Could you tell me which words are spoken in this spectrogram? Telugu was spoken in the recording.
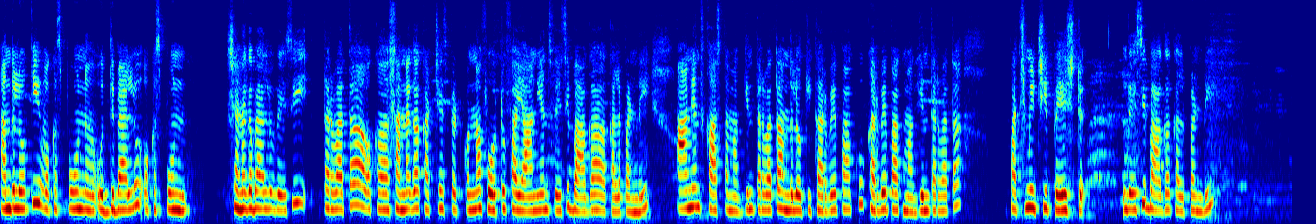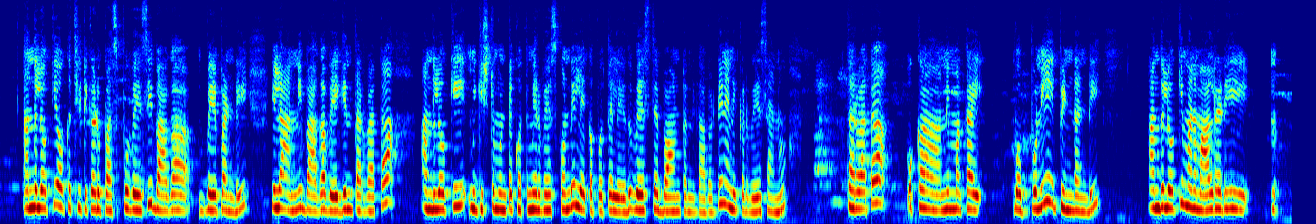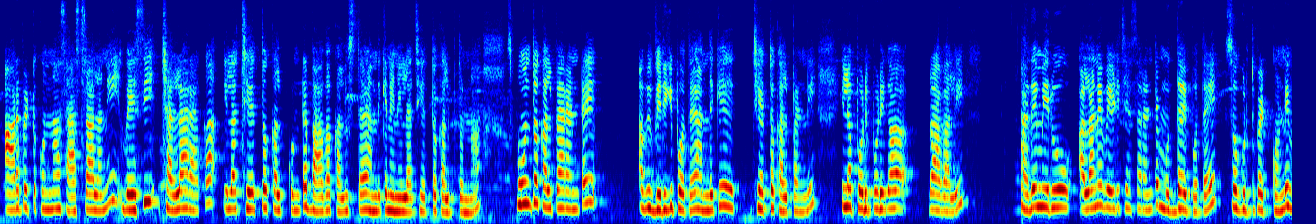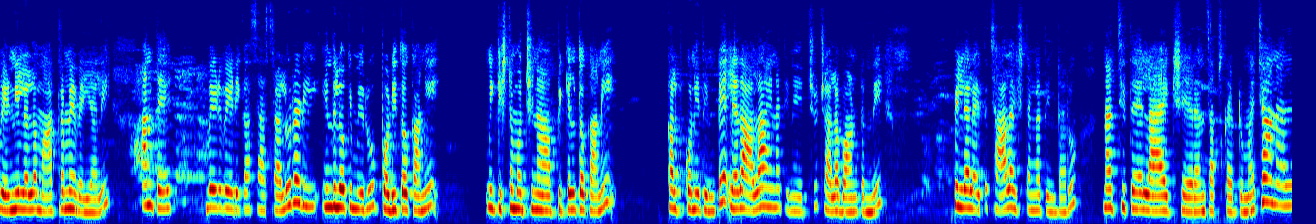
అందులోకి ఒక స్పూన్ ఉద్దిబ్యాలు ఒక స్పూన్ శనగబ్యాలు వేసి తర్వాత ఒక సన్నగా కట్ చేసి పెట్టుకున్న ఫోర్ టు ఫైవ్ ఆనియన్స్ వేసి బాగా కలపండి. ఆనియన్స్ కాస్త మగ్గిన తర్వాత అందులోకి కరివేపాకు కరివేపాకు మగ్గిన తర్వాత పచ్చిమిర్చి పేస్ట్ వేసి బాగా కలపండి. అందులోకి ఒక చిటికెడు పసుపు వేసి బాగా వేపండి. ఇలా అన్నీ బాగా వేగిన తర్వాత అందులోకి మీకు ఇష్టం ఉంటే కొత్తిమీర వేసుకోండి లేకపోతే లేదు. వేస్తే బాగుంటుంది కాబట్టి నేను ఇక్కడ వేశాను. తర్వాత ఒక నిమ్మకాయ ఒప్పుని పిండండి. అందులోకి మనం ఆల్రెడీ ఆరబెట్టుకున్న శాస్త్రాలని వేసి చల్లారాక ఇలా చేత్తో కలుపుకుంటే బాగా కలుస్తాయి. అందుకే నేను ఇలా చేత్తో కలుపుతున్నా. స్పూన్తో కలిపారంటే అవి విరిగిపోతాయి. అందుకే చేత్తో కలపండి. ఇలా పొడి పొడిగా రావాలి. అదే మీరు అలానే వేడి చేశారంటే ముద్ద అయిపోతాయి. సో గుర్తుపెట్టుకోండి వేడి నీళ్ళలో మాత్రమే వేయాలి. అంతే వేడివేడిగా శాస్త్రాలు రెడీ. ఇందులోకి మీరు పొడితో కానీ మీకు ఇష్టం వచ్చిన పికిల్తో కానీ కలుపుకొని తింటే లేదా అలా అయినా తినేయచ్చు. చాలా బాగుంటుంది. పిల్లలైతే చాలా ఇష్టంగా తింటారు. నచ్చితే like share and subscribe to my channel.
